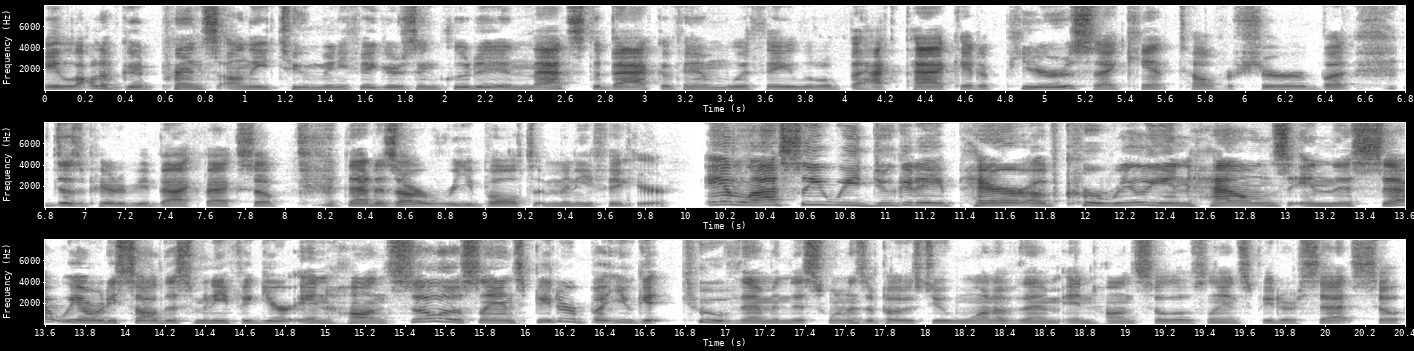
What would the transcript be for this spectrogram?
a lot of good prints on the two minifigures included, and that's the back of him with a little backpack, it appears. I can't tell for sure, but it does appear to be a backpack, so that is our Rebolt minifigure. And lastly, we do get a pair of Corellian Hounds in this set. We already saw this minifigure in Han Solo's Landspeeder, but you get two of them in this one as opposed to one of them in Han Solo's Landspeeder set, so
